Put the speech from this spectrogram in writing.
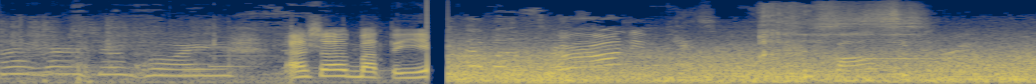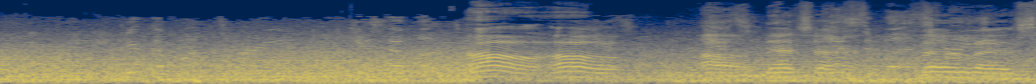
I heard your voice. I sure was about to yell. Girl, I don't even catch Get the butt screen. Kiss the butt. Oh, oh, oh, that's her. That's let's.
